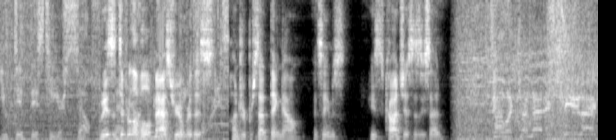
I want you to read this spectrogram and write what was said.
You did this to yourself. But he has a different level of mastery over this 100% thing now, it seems. He's conscious, as he said. Telekinetic helix!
